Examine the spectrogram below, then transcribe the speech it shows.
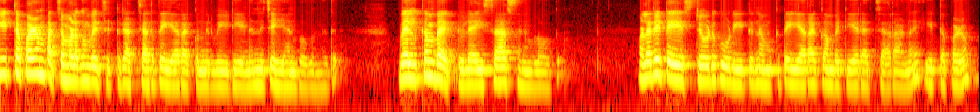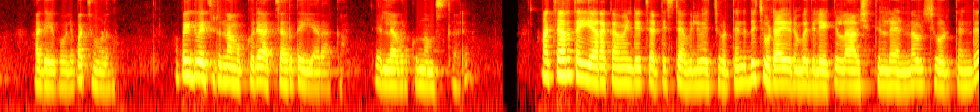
ഈത്തപ്പഴം പച്ചമുളകും വെച്ചിട്ടൊരു അച്ചാർ തയ്യാറാക്കുന്നൊരു വീഡിയോ ആണ് ഇന്ന് ചെയ്യാൻ പോകുന്നത്. വെൽക്കം ബാക്ക് ടു ലൈസാസ് വ്ളോഗ് വളരെ ടേസ്റ്റോട് കൂടിയിട്ട് നമുക്ക് തയ്യാറാക്കാൻ പറ്റിയ ഒരു അച്ചാറാണ് ഈത്തപ്പഴം അതേപോലെ പച്ചമുളകും. അപ്പോൾ ഇത് വെച്ചിട്ട് നമുക്കൊരു അച്ചാർ തയ്യാറാക്കാം. എല്ലാവർക്കും നമസ്കാരം. അച്ചാർ തയ്യാറാക്കാൻ വേണ്ടി ചട്ടി സ്റ്റവിൽ വെച്ച് കൊടുത്തിട്ടുണ്ട്. ഇത് ചൂടായി വരുമ്പോൾ ഇതിലേക്കുള്ള ആവശ്യത്തിനുള്ള എണ്ണ ഒഴിച്ച് കൊടുത്തിട്ടുണ്ട്.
